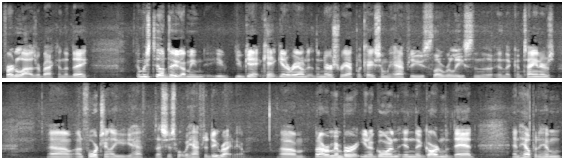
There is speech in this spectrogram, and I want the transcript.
fertilizer back in the day, and we still do. I mean, you you can't can't get around it. The nursery application, we have to use slow release in the in the containers. Uh, unfortunately, you have that's just what we have to do right now. Um, but I remember, you know, going in the garden with Dad and helping him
